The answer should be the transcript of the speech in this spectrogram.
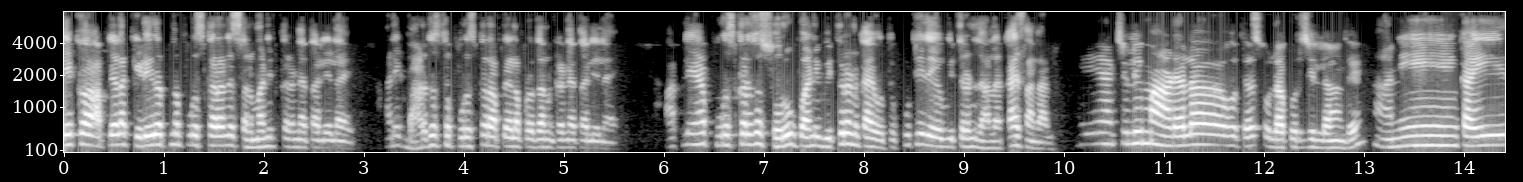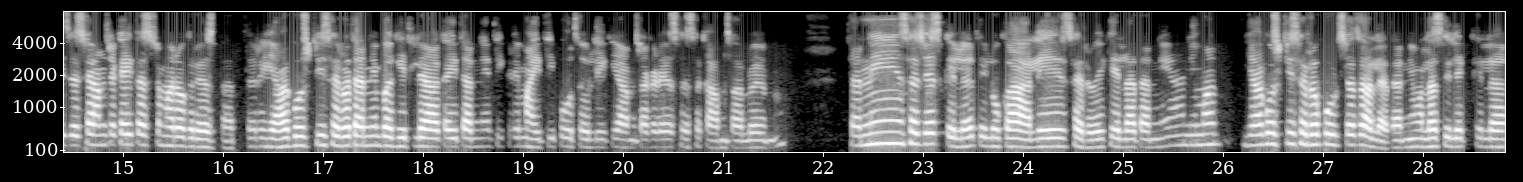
एक आपल्याला केळीरत्न पुरस्काराने सन्मानित करण्यात आलेला आहे आणि एक भारदस्त पुरस्कार आपल्याला प्रदान करण्यात आलेला आहे. आपल्या ह्या पुरस्काराचं स्वरूप आणि वितरण काय होतं? कुठे वितरण झालं? काय सांगाल? हे ऍक्च्युली माड्याला होतं सोलापूर जिल्ह्यामध्ये आणि काही जसे आमचे काही कस्टमर वगैरे असतात तर ह्या गोष्टी सर्व त्यांनी बघितल्या काही त्यांनी तिकडे माहिती पोहोचवली की आमच्याकडे असं असं काम चालू आहे म्हणून. त्यांनी सजेस्ट केलं ते लोक आले सर्वे केला त्यांनी आणि मग या गोष्टी सर्व पुढच्या आल्या त्यांनी मला सिलेक्ट केलं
